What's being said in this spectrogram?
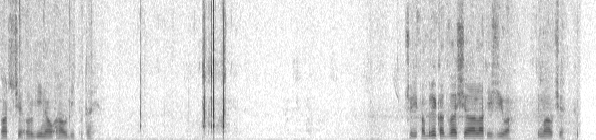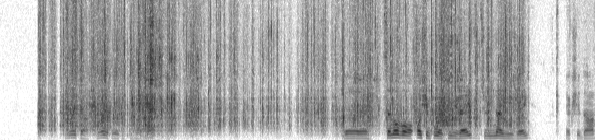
patrzcie, oryginał Audi tutaj. Czyli fabryka 20 lat jeździła w tym aucie. No tutaj taki wahacz. E, Cenowo 8 półek niżej, czyli najniżej, jak się da.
